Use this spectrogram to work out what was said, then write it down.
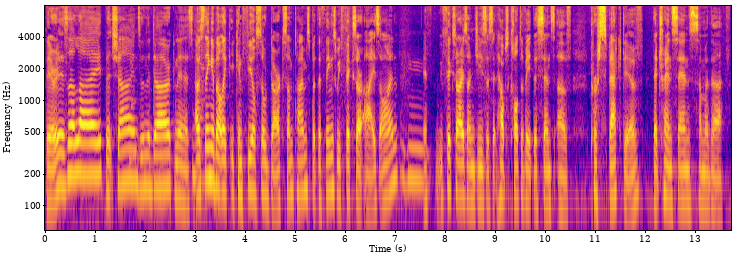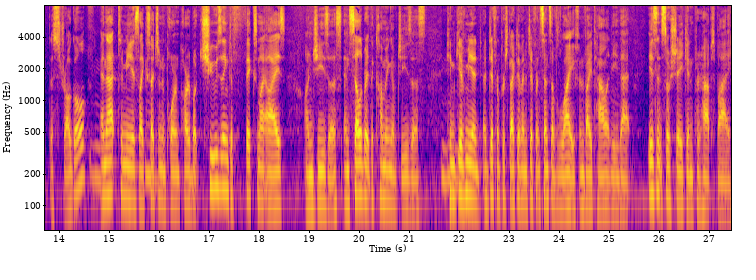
There is a light that shines in the darkness. I was thinking about like it can feel so dark sometimes, but the things we fix our eyes on, mm-hmm. if we fix our eyes on Jesus, it helps cultivate this sense of perspective that transcends some of the, the struggle. Mm-hmm. And that to me is like such mm. an important part about choosing to fix my eyes on Jesus and celebrate the coming of Jesus can mm-hmm. give me a, a different perspective and a different sense of life and vitality that isn't so shaken perhaps by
